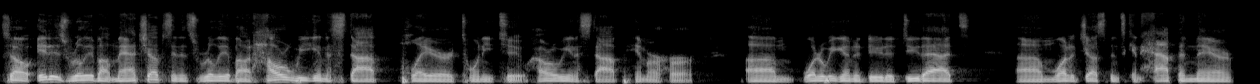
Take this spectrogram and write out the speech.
so it is really about matchups, and it's really about how are we going to stop player twenty two? How are we going to stop him or her? Um, what are we going to do to do that? Um, what adjustments can happen there?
